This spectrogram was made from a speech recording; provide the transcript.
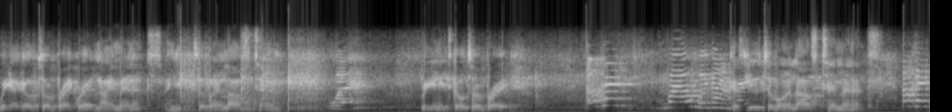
We gotta go to a break. We're at nine minutes, and YouTube only allows ten. what? We need to go to a break Okay. Well, we're gonna. because YouTube only allows ten minutes. Okay.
